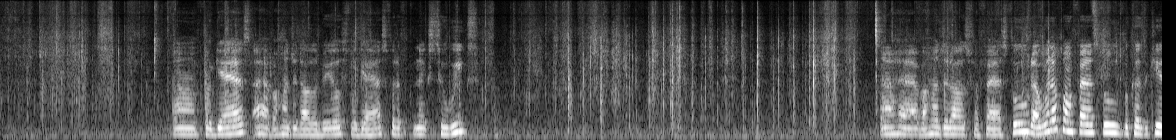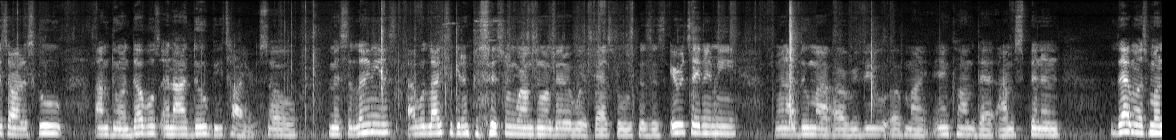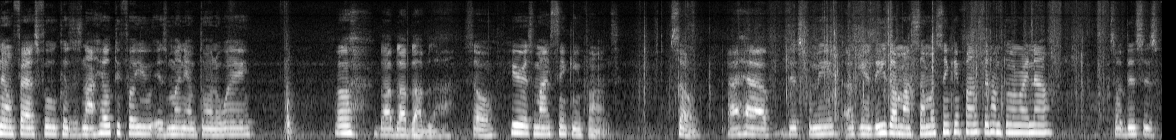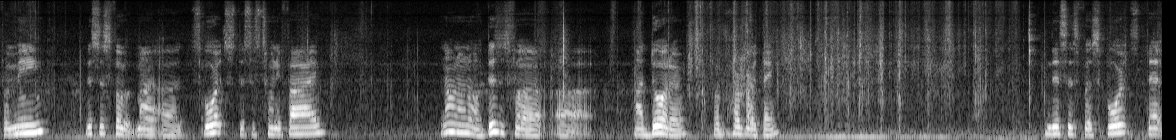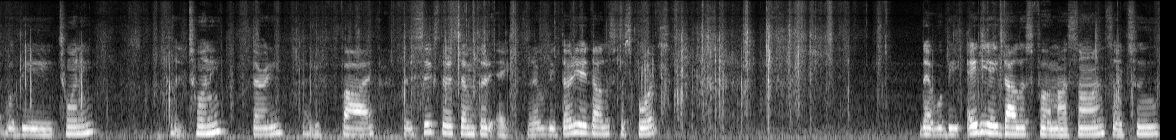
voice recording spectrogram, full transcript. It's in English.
Um, for gas, I have a $100 bills for gas for the next two weeks. I have a hundred dollars for fast food. I went up on fast food because the kids are out of school. I'm doing doubles and I do be tired. So miscellaneous, I would like to get in position where I'm doing better with fast food because it's irritating me when I do my uh, review of my income that I'm spending that much money on fast food because it's not healthy for you. It's money I'm throwing away. Oh, blah, blah, blah, blah. So here is my sinking funds. So I have this for me. Again, these are my summer sinking funds that I'm doing right now. So this is for me. This is for my uh, sports. This is 25. No, no, no. This is for uh, my daughter for her birthday. This is for sports. That would be 20. 20, 30, 35, 36, 37, 38. So that would be $38 for sports. That would be $88 for my son. So 2,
